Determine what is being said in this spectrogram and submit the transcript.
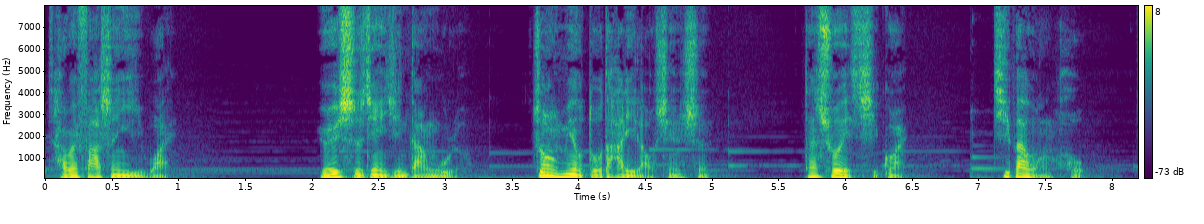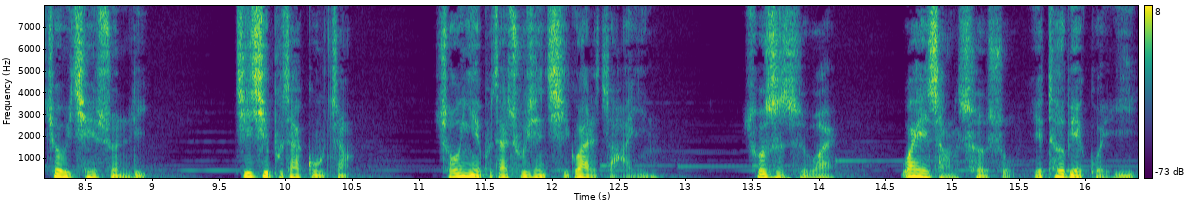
才会发生意外。”由于时间已经耽误了，众人没有多搭理老先生。但说也奇怪，祭拜完后就一切顺利，机器不再故障，收音也不再出现奇怪的杂音。除此之外，外野场的厕所也特别诡异。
